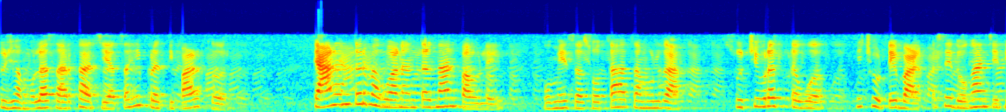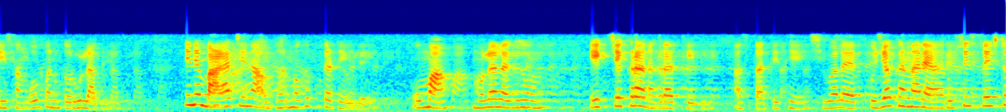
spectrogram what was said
तुझ्या मुलासारखाच याचाही प्रतिपाळ कर. त्यानंतर भगवान अंतर्धान पावले. उमेचा स्वतःचा मुलगा सुचिव्रत व हे छोटे बाळ असे दोघांचे ती संगोपन करू लागली. तिने बाळाचे नाव धर्मगुप्त ठेवले. उमा मुलाला घेऊन एक चक्रा नगरात गेली. असता तिथे शिवालयात पूजा करणाऱ्या ऋषीश्रेष्ठ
